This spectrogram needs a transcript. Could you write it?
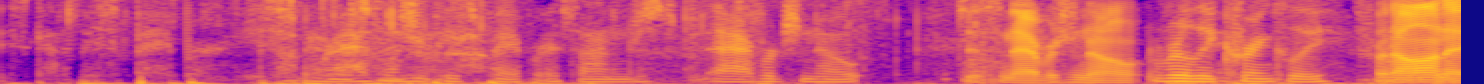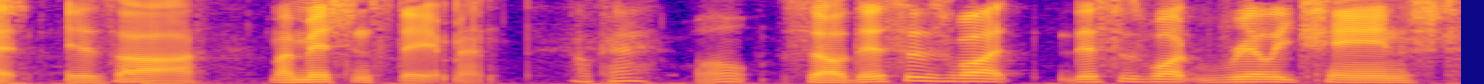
He's got a piece of paper. He's Spare, unwrapping spare, a piece of paper. It's on just average note. Just an average note. Really crinkly. for But on us. it is uh, my mission statement. Okay. Whoa. So this is what this is what really changed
